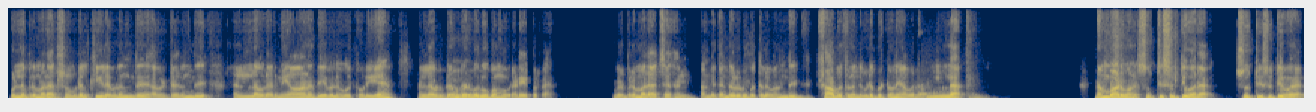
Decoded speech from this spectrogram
உள்ள பிரம்மராட்சன் உடல் கீழே விழுந்து அவர்கிட்ட இருந்து நல்ல ஒரு அருமையான தேவலோகத்துடைய நல்ல ஒரு கந்தர்வ ரூபம் அவர் அடையப்படுறார். பிரம்மராட்சகன். அந்த கந்தர்வ ரூபத்துல வந்து சாபத்துல இருந்து விடுபட்டோன்னே அவர் நல்ல நம்பாடுவான. சுத்தி சுத்தி வர சுத்தி சுத்தி வர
